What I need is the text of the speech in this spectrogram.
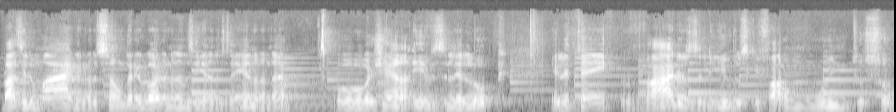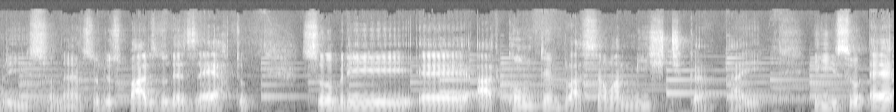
Basílio Magno, São Gregório Nazianzeno, né? O Jean-Yves Leloup, ele tem vários livros que falam muito sobre isso, né? sobre os padres do deserto, sobre é, a contemplação, a mística aí. E isso é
